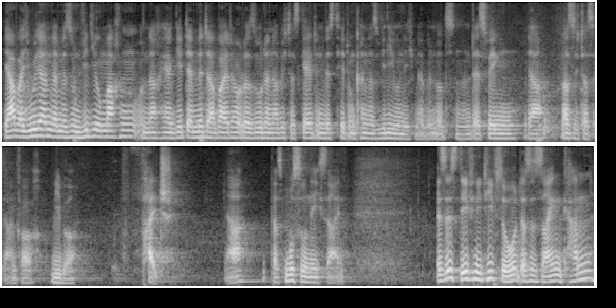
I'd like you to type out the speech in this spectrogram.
ja, aber Julian, wenn wir so ein Video machen und nachher geht der Mitarbeiter oder so, dann habe ich das Geld investiert und kann das Video nicht mehr benutzen. Und deswegen, ja, lasse ich das einfach lieber. Falsch. Ja, das muss so nicht sein. Es ist definitiv so, dass es sein kann,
